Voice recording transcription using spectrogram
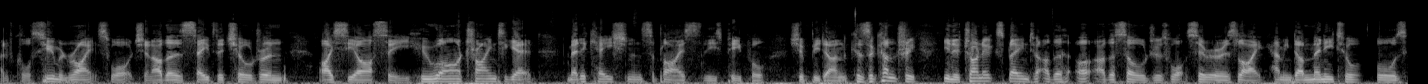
and of course Human Rights Watch and others, Save the Children, ICRC, who are trying to get medication and supplies to these people, should be done. Because the country, you know, trying to explain to other uh, other soldiers what Syria is like, having done many tours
